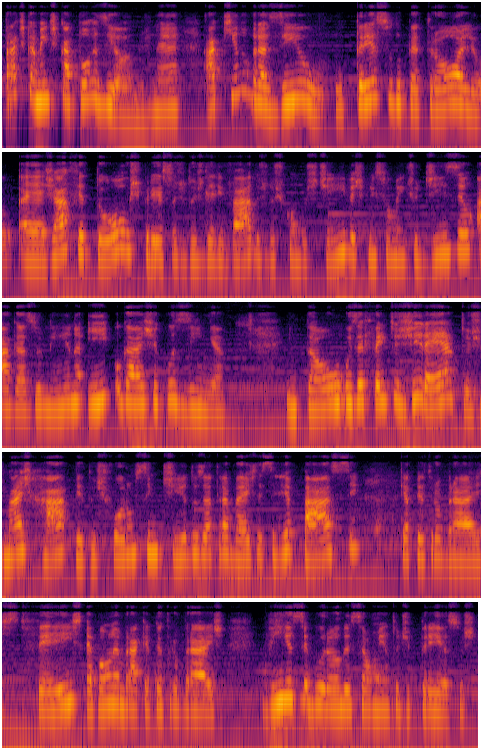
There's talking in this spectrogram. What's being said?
praticamente 14 anos, né? Aqui no Brasil, o preço do petróleo é, já afetou os preços dos derivados dos combustíveis, principalmente o diesel, a gasolina e o gás de cozinha. Então, os efeitos diretos mais rápidos foram sentidos através desse repasse que a Petrobras fez. É bom lembrar que a Petrobras vinha segurando esse aumento de preços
